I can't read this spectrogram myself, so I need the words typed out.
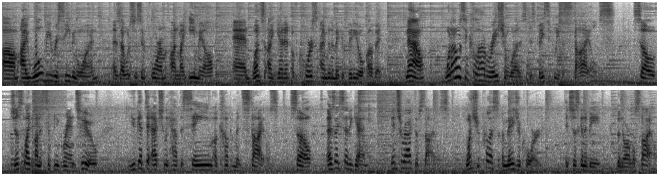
Um, I will be receiving one, as I was just informed on my email, and once I get it, of course, I'm going to make a video of it. Now, what I was in collaboration was, is basically the styles. So, just like on a Symphony Grand 2, you get to actually have the same accompaniment styles. So, as I said again, interactive styles. Once you press a major chord, it's just going to be the normal style.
